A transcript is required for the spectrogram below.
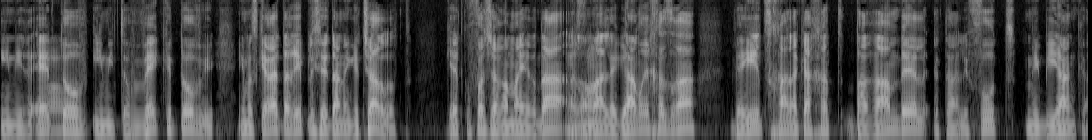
היא נראית וואו. טוב, היא מתאבקת טוב, היא, היא מזכירה את הריפלי שהייתה נגד שרלוט. כי הייתה תקופה שהרמה ירדה, נכון. הרמה לגמרי חזרה, והיא צריכה לקחת ב-Rumble את האליפות מביאנקה.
